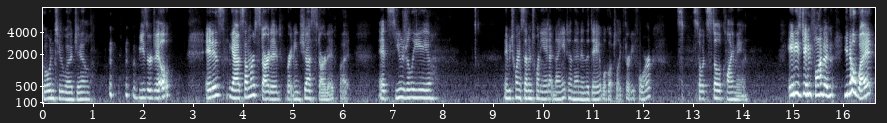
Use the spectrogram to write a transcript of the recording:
going to uh, jail, Beezer jail. It is, yeah. Summer started. Brittany just started, but it's usually maybe 27, 28 at night, and then in the day it will go up to like 34. So it's still climbing. 80s Jane Fonda. You know what?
